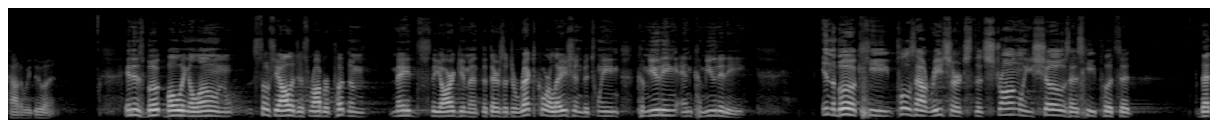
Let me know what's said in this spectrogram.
How do we do it? In his book, Bowling Alone, sociologist Robert Putnam made the argument that there's a direct correlation between commuting and community. In the book, he pulls out research that strongly shows, as he puts it, that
